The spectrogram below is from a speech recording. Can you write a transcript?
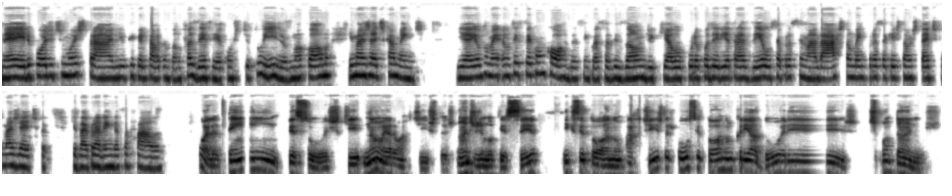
né? Ele pode te mostrar ali o que, que ele estava tentando fazer, se reconstituir de alguma forma, imageticamente. E aí eu também, eu não sei se você concorda assim com essa visão de que a loucura poderia trazer ou se aproximar da arte também por essa questão estética imagética, que vai para além dessa fala. Olha, tem pessoas que não eram artistas antes de enlouquecer e que se tornam artistas ou se tornam criadores espontâneos.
